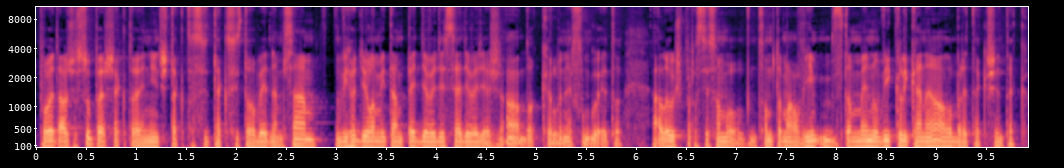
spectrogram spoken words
povedal, že super, však to je nič, tak, to si, tak si to objednám sám. Vyhodilo mi tam 5,99 že no, do keľu nefunguje to. Ale už proste som, bol, som to mal v, v tom menu vyklikané, no dobre, takže tak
